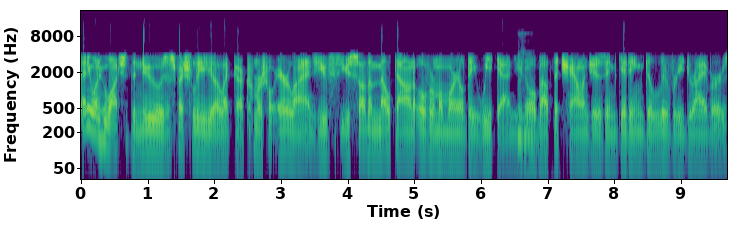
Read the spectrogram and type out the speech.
Anyone who watches the news, especially uh, like uh, commercial airlines, you you saw the meltdown over Memorial Day weekend. You mm-hmm. know about the challenges in getting delivery drivers,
